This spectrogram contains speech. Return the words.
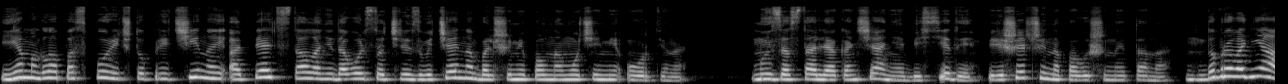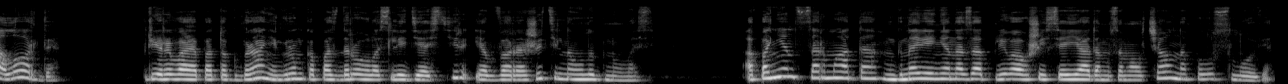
и я могла поспорить, что причиной опять стало недовольство чрезвычайно большими полномочиями ордена. Мы застали окончание беседы, перешедшей на повышенные тона. Доброго дня, лорды. Прерывая поток брани, громко поздоровалась леди Астир и обворожительно улыбнулась. Оппонент Сармата, мгновение назад плевавшийся ядом, замолчал на полуслове.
